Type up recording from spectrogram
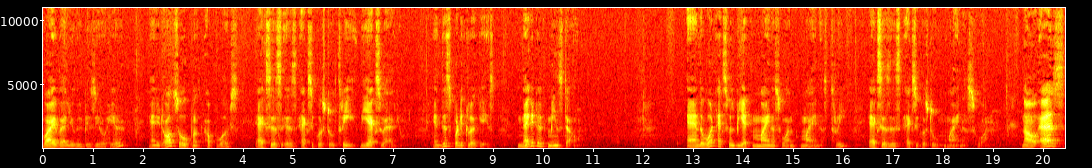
y value will be 0 here, and it also opens upwards, axis is x equals to 3, the x value. In this particular case, negative means down, and the vertex will be at minus 1, minus 3. axis is x equals to minus 1. Now as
